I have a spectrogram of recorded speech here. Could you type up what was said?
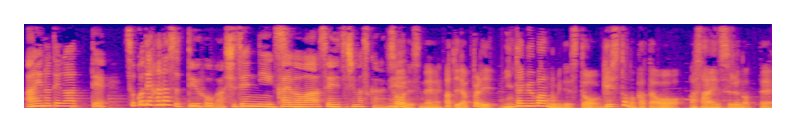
合いの手があって、そこで話すっていう方が自然に会話は成立しますからね。そうですね。あとやっぱりインタビュー番組ですとゲストの方をアサインするのって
